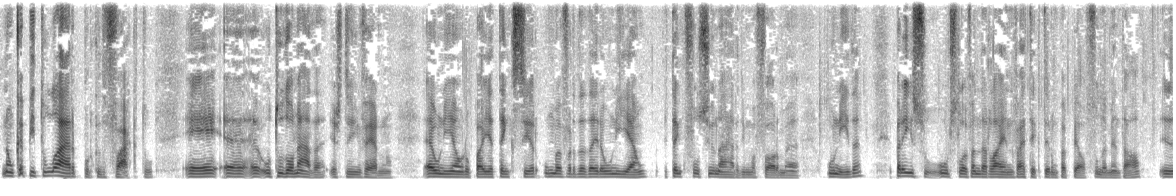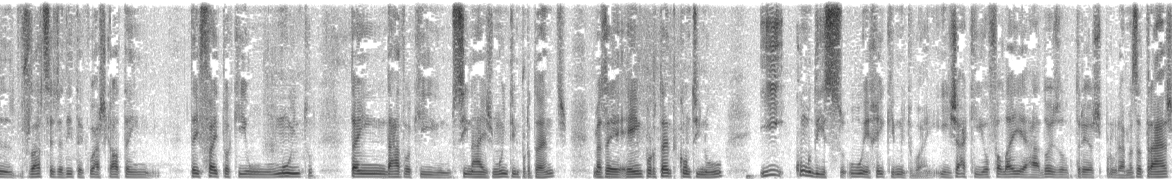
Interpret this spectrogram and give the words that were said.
não capitular, porque de facto é o tudo ou nada este inverno. A União Europeia tem que ser uma verdadeira união, tem que funcionar de uma forma unida. Para isso, Ursula von der Leyen vai ter que ter um papel fundamental. Uh, verdade seja dita que eu acho que ela tem, tem feito aqui um, muito tem dado aqui sinais muito importantes, mas é, é, importante que continue. E, como disse o Henrique muito bem, e já aqui eu falei há dois ou três programas atrás,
